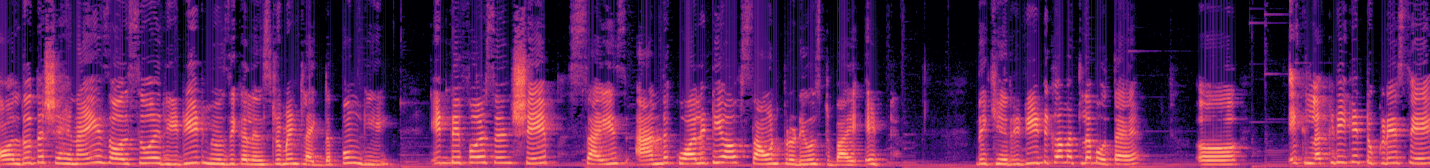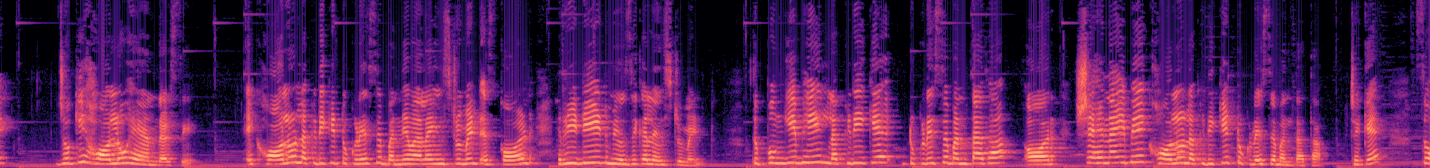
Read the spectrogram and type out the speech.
Although the shehnai is also a reeded musical instrument like the pungi it differs in shape size and the quality of sound produced by it देखिए रिडीड का मतलब होता है एक लकड़ी के टुकड़े से, जो कि हॉलो है अंदर से, एक हॉलो लकड़ी के टुकड़े से बनने वाला instrument is called reeded musical instrument तो पुंगी भी लकड़ी के टुकड़े से बनता था और शहनाई भी एक हॉलो लकड़ी के टुकड़े से बनता था, ठीक है? So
